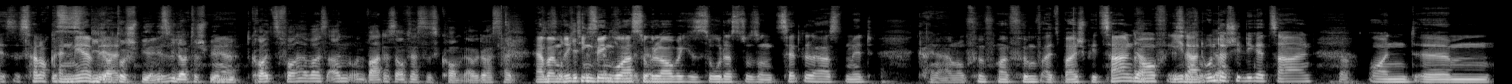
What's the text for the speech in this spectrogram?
es, es hat auch keinen ist Mehrwert. wie Lotto spielen, ist wie Lotto spielen. Ja. Du kreuzt vorher was an und wartest auf, dass es kommt, aber du hast halt. Ja, beim richtigen Bingo hast du, glaube ich, ist es so, dass du so einen Zettel hast mit, keine Ahnung, fünf mal fünf als Beispiel Zahlen Ja, drauf. ist Jeder hat so, ja. unterschiedliche Zahlen. Ja. Und ähm,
